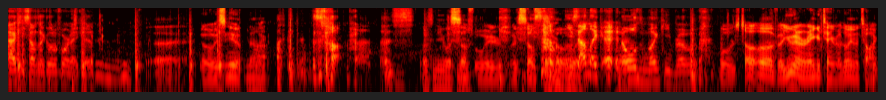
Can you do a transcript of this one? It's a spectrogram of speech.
actually sounds like a little Fortnite kid. Uh, oh, it's new. no. Stop, bro. What's new? What's new? Self-aware. What's You self sound, you sound like a, an old monkey, bro. Oh, shut up, bro. You an orangutan, bro. Don't even talk.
